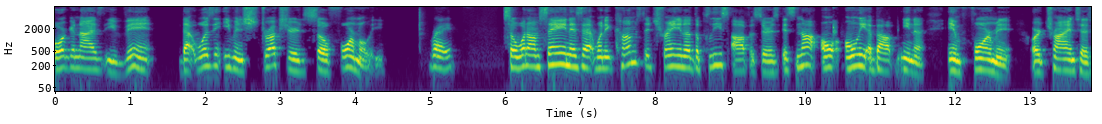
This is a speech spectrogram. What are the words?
organized event that wasn't even structured so formally. Right. So what I'm saying is that when it comes to training of the police officers, it's not o- only about being an informant or trying to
